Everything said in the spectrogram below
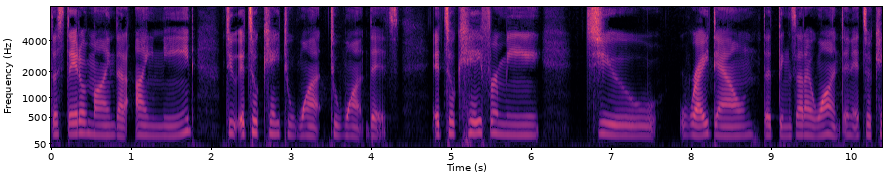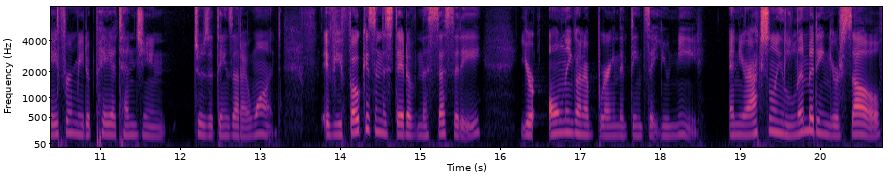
the state of mind that i need to it's okay to want to want this. It's okay for me to write down the things that i want and it's okay for me to pay attention to the things that i want. If you focus in the state of necessity you're only going to bring the things that you need and you're actually limiting yourself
